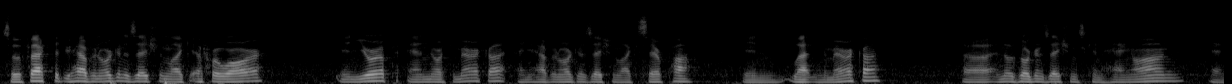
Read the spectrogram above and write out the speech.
So, the fact that you have an organization like FOR in Europe and North America and you have an organization like SERPAJ in Latin America uh, and those organizations can hang on and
